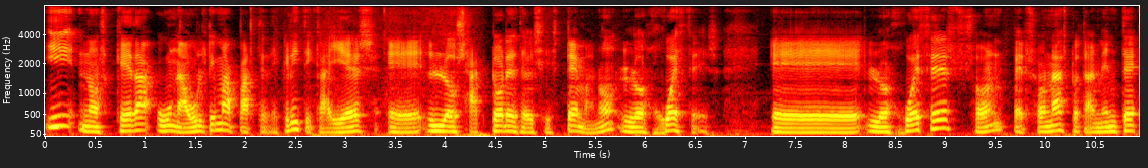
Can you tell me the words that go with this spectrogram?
Y nos queda una última parte de crítica y es eh, los actores del sistema, ¿no? Los jueces. Eh, los jueces son personas totalmente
